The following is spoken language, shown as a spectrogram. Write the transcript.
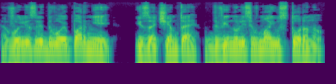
вылезли двое парней и зачем-то двинулись в мою сторону.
